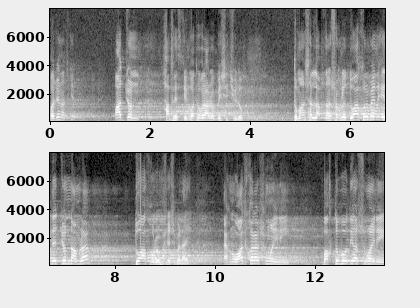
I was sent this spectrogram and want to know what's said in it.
কজন আজকে? পাঁচজন হাফেজকে, গতবার আরও বেশি ছিল। তো মাশাল্লাহ আপনারা সকলে দোয়া করবেন। এদের জন্য আমরা দোয়া করব শেষ বেলায় এখন ওয়াজ করার সময় নেই। বক্তব্য দেওয়ার সময় নেই।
